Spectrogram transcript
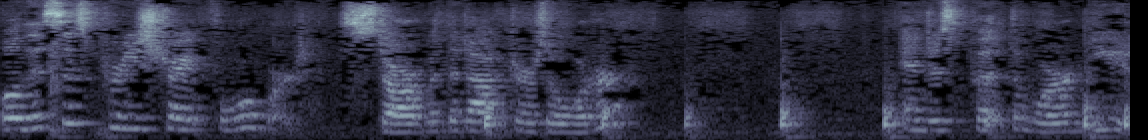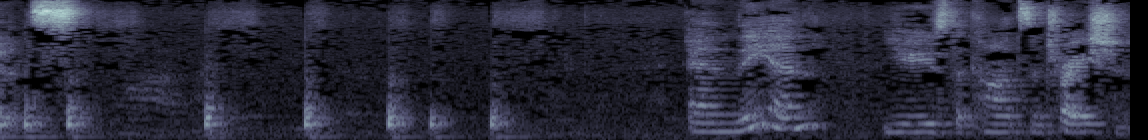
Well, this is pretty straightforward. Start with the doctor's order and just put the word units. And then use the concentration.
